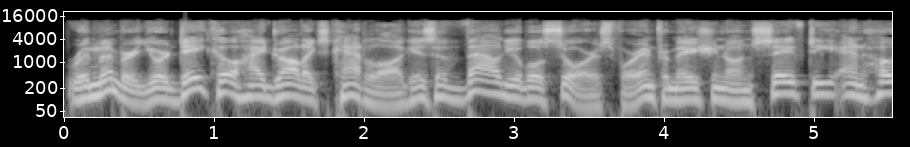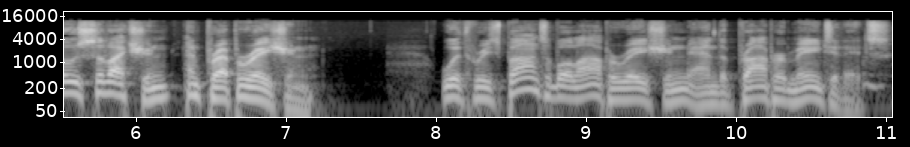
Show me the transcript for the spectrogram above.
Remember, your Dayco Hydraulics catalog is a valuable source for information on safety and hose selection and preparation. With responsible operation and the proper maintenance,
